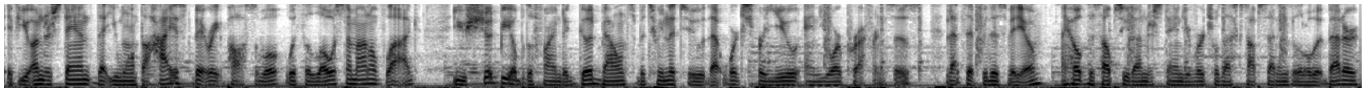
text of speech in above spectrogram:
If you understand that you want the highest bitrate possible with the lowest amount of lag, you should be able to find a good balance between the two that works for you and your preferences. That's it for this video. I hope this helps you to understand your virtual desktop settings a little bit better.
